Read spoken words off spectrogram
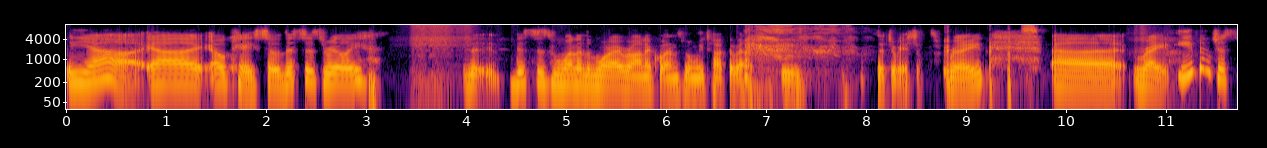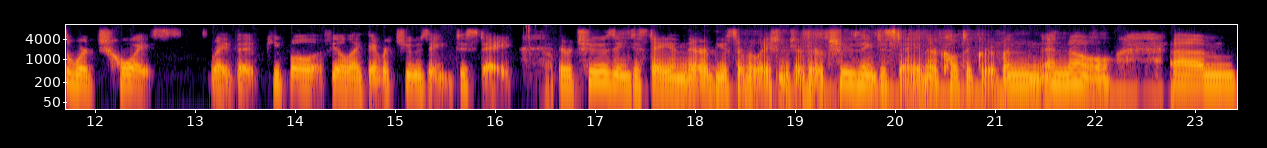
Yeah. Uh, okay. So this is really, this is one of the more ironic ones when we talk about these situations, right? Uh, right. Even just the word choice, right? That people feel like they were choosing to stay. Yep. They were choosing to stay in their abusive relationship. They were choosing to stay in their cultic group. And, and no, um,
